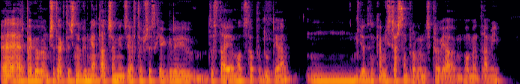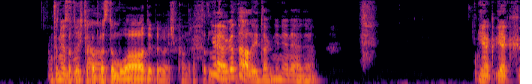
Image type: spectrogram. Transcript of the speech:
e, RPG-owym czy taktycznym wymiataczem, więc ja w te wszystkie gry dostaję mocno po dupie. Mm, Jedynka mi straszne problemy sprawiała momentami. Natomiast Bo to jeszcze po prostu młody byłeś, Konrad. To Nie, ja dalej tak. Nie, nie, nie, nie. Jak, jak,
